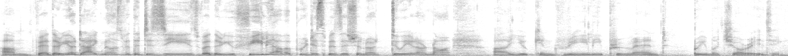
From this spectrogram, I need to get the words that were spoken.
um, whether you're diagnosed with a disease, whether you feel you have a predisposition or, to it or not, uh, you can really prevent premature aging.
